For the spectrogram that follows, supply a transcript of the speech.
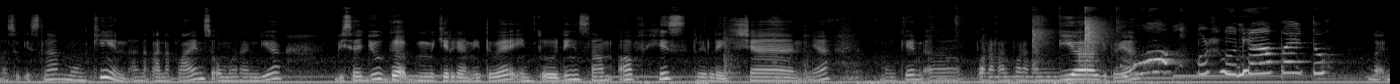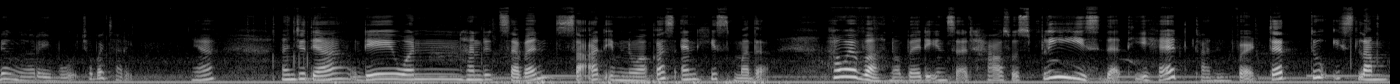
masuk Islam mungkin anak-anak lain seumuran dia bisa juga memikirkan itu ya including some of his relation ya mungkin uh, ponakan-ponakan dia gitu ya maksudnya apa itu nggak dengar ibu coba cari ya lanjut ya day 107 Sa'ad ibn Waqas and his mother However, nobody inside house was pleased that he had converted to Islam.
